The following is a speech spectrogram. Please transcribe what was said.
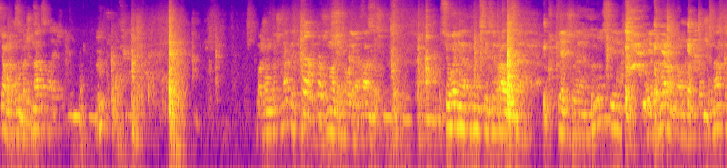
Все, Можемо починати. Шановні колеги, у нас сьогодні на комісії зібралися 5 членів комісії, є кворум, можемо починати.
